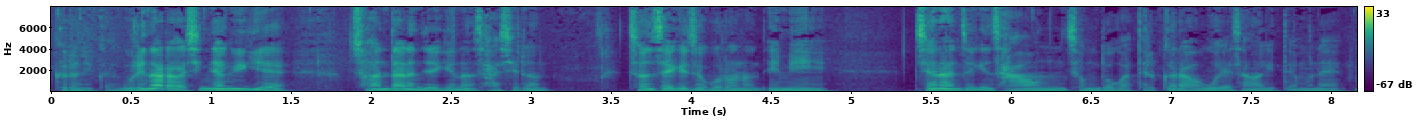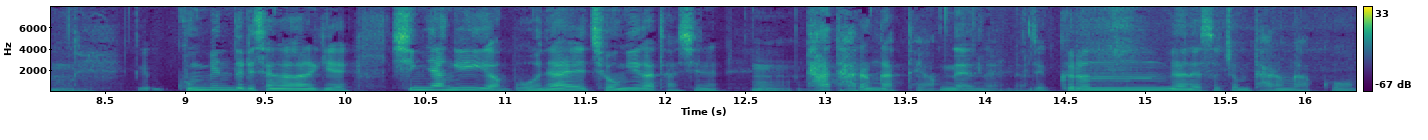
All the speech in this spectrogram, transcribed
그러니까 우리나라가 식량 위기에 처한다는 얘기는 사실은 전 세계적으로는 이미 재난적인 상황 정도가 될 거라고 예상하기 때문에 음. 국민들이 생각하기에 식량 위기가 뭐냐의 정의가 사실 음. 다 다른 것 같아요. 네네네. 이제 그런 면에서 좀 다른 것 같고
